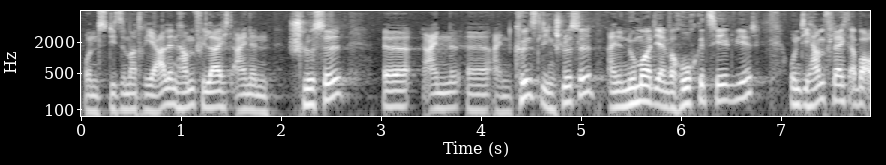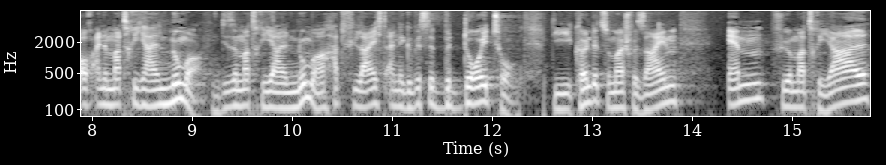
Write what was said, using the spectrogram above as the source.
Und diese Materialien haben vielleicht einen Schlüssel, äh, einen, äh, einen künstlichen Schlüssel, eine Nummer, die einfach hochgezählt wird. Und die haben vielleicht aber auch eine Materialnummer. Diese Materialnummer hat vielleicht eine gewisse Bedeutung. Die könnte zum Beispiel sein M für Material,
